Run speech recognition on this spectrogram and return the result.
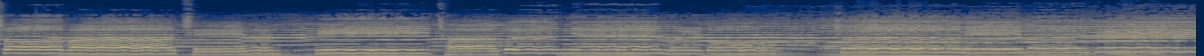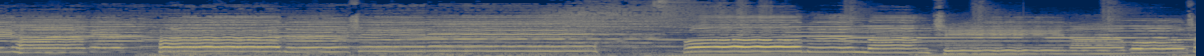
떨면서 바치는 이 작은 예물도 주님을 귀하게 받으시리. 어두운 밤 지나고 새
